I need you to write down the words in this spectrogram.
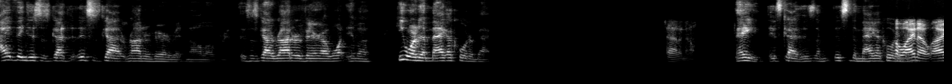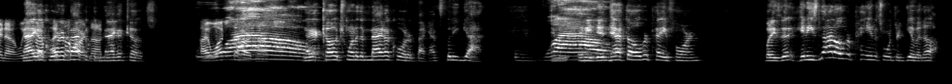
I think this has got this has got Ron Rivera written all over it. This has got Ron Rivera. I want him a he wanted a MAGA quarterback. I don't know. Hey, this guy, this is a, this is the MAGA quarterback. Oh, I know, I know. We MAGA quarterback with the. MAGA coach. I watched the Hard wow. MAGA coach wanted the mega quarterback. That's what he got. And he- Wow. And he, didn't have to overpay for him. But he's and he's not overpaying It's for what they're giving up.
